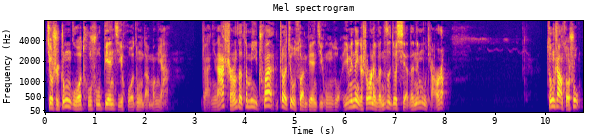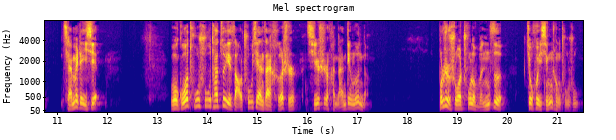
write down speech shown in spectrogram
就是中国图书编辑活动的萌芽。对吧？你拿绳子这么一穿，这就算编辑工作，因为那个时候那文字就写在那木条上。综上所述，前面这一些，我国图书它最早出现在何时，其实是很难定论的。不是说出了文字就会形成图书，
